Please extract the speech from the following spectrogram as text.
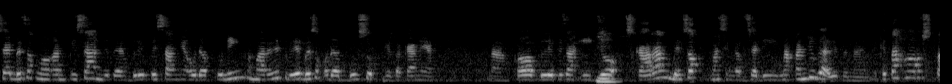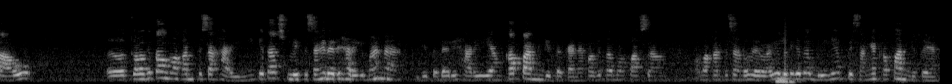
saya besok mau makan pisang gitu ya beli pisangnya udah kuning kemarin itu dia besok udah busuk gitu kan ya. Nah kalau beli pisang hijau hmm. sekarang besok masih nggak bisa dimakan juga gitu. Nah kita harus tahu e, kalau kita mau makan pisang hari ini kita harus beli pisangnya dari hari mana gitu dari hari yang kapan gitu kan ya. Kalau kita mau pasang mau makan pisang dua hari lagi berarti kita belinya pisangnya kapan gitu ya.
